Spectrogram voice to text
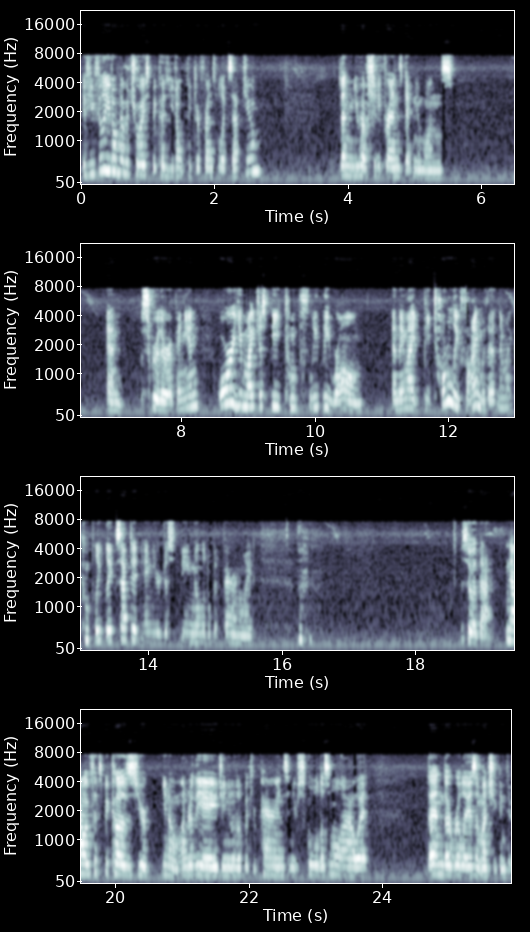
If you feel you don't have a choice because you don't think your friends will accept you, then you have shitty friends, get new ones, and screw their opinion. Or you might just be completely wrong, and they might be totally fine with it, and they might completely accept it, and you're just being a little bit paranoid. so with that. Now, if it's because you're, you know, under the age and you live with your parents and your school doesn't allow it, then there really isn't much you can do.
